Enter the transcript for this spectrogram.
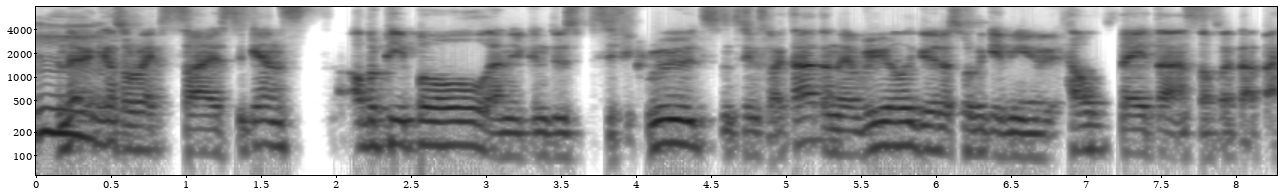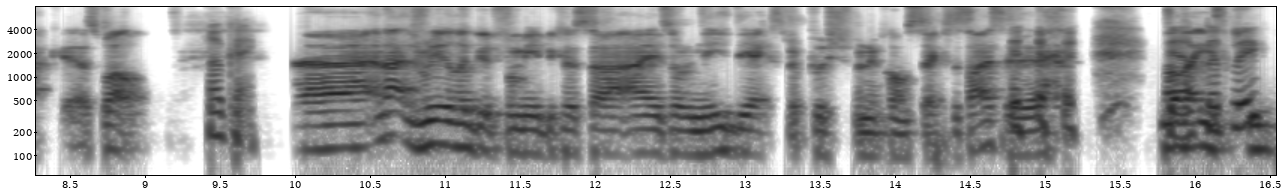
And there you Mm, can sort of exercise against other people, and you can do specific routes and things like that. And they're really good at sort of giving you health data and stuff like that back as well. okay. Uh, and that's really good for me because uh, I sort of need the extra push when it comes to exercise. Not that easy Definitely.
